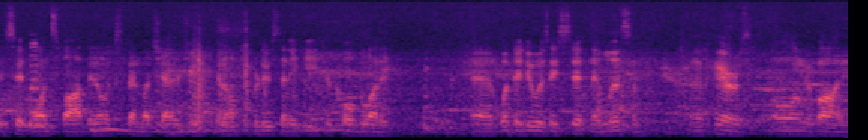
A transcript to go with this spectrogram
They sit in one spot, they don't expend much energy, they don't have to produce any heat, they're cold-blooded. And what they do is they sit and they listen, and have hairs all along their body,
